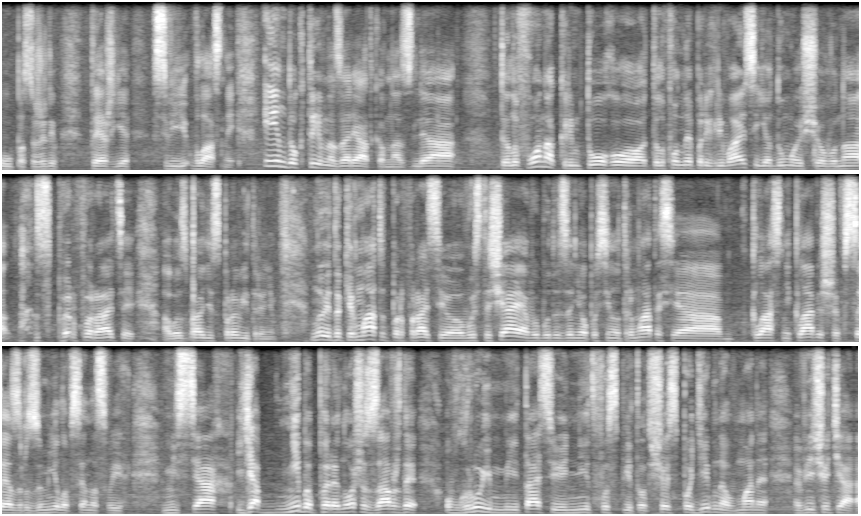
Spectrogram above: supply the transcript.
у пасажирів теж є свій власний. Індуктивна зарядка в нас для телефона. Крім того, телефон не перегрівається. Я думаю, що вона з перфорацією або справді з провітренням. Ну і до керма тут перфорацію вистачає. Ви будете за нього постійно триматися. Класні клавіші, все зрозуміло, все на своїх місцях. Я ніби переношу завжди в гру імітацію Need for Speed. От щось подібне в мене відчуття.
